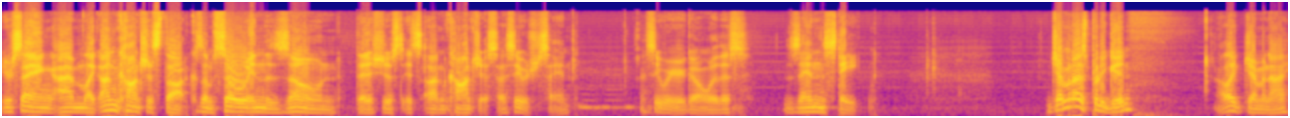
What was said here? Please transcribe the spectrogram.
You're saying I'm like unconscious thought because I'm so in the zone that it's just it's unconscious. I see what you're saying. Mm-hmm. I see where you're going with this. Zen state. Gemini's pretty good. I like Gemini.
